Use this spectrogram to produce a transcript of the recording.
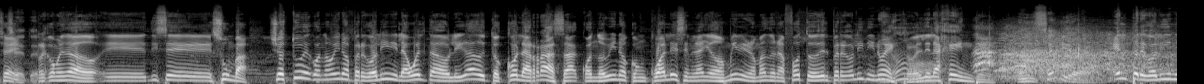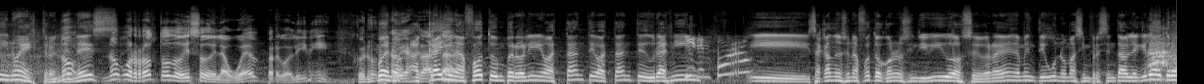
Sí, recomendado. Eh, dice Zumba, yo estuve cuando vino Pergolini la vuelta de obligado y tocó la raza, cuando vino con Cuales en el año 2000 y nos manda una foto del Pergolini nuestro, No. el de la gente. ¿En serio? El Pergolini nuestro, ¿No, ¿entendés? ¿No borró todo eso de la web, Pergolini? Con una bueno, acá hay una foto de un Pergolini bastante, bastante duraznín. Y sacándose una foto con unos individuos, eh, verdaderamente uno más impresentable que el otro.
